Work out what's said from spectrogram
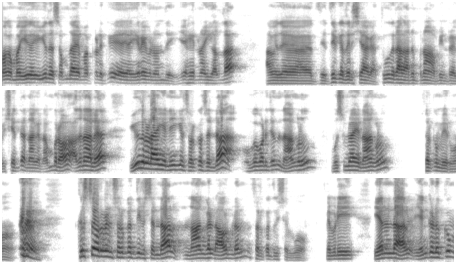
மக ம- யூத சமுதாய மக்களுக்கு இறைவன் வந்து ஏகநாயகி அல்லாஹ் அவன் தீர்க்கதரிசியாக தூதராக அனுப்பினா அப்படின்ற விஷயத்த நாங்கள் நம்புகிறோம் அதனால் யூதர்களாகிய நீங்கள் சொர்க்கம் சென்றால் உங்கள் கூட சேர்ந்து நாங்களும் முஸ்லிம்லாகி நாங்களும் சொர்க்கம் ஏறுவோம். கிறிஸ்தவர்கள் சொர்க்கத்தில் சென்றால் நாங்கள் அவர்களுடன் சொர்க்கத்துக்கு செல்வோம். எப்படி? ஏனென்றால் எங்களுக்கும்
